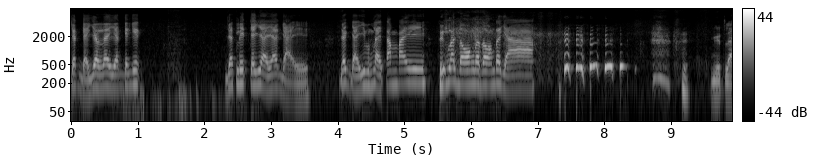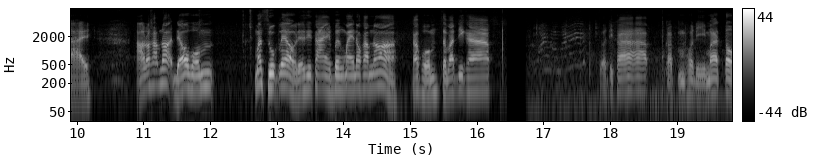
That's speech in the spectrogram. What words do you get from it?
ยักษ์ใหญ่ยักษ์ไรยักษ์ยักษ์ยักษ์ยักษ์เล็กยักษ์ใหญ่ยักษ์ใหญ่ยักษ์ใหญ่มึงไหลตำไปถึงละดองละดองละยาเงืดหลาย เอาแล้วครับเนาะเดี๋ยวผม มาสุกแล้ว เดี๋ยวสิทายเบิ่งใหม่เนาะครับเนาะครับผม สวัสดีครับ สวัสดีครับกลับพอดีมาต่อ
